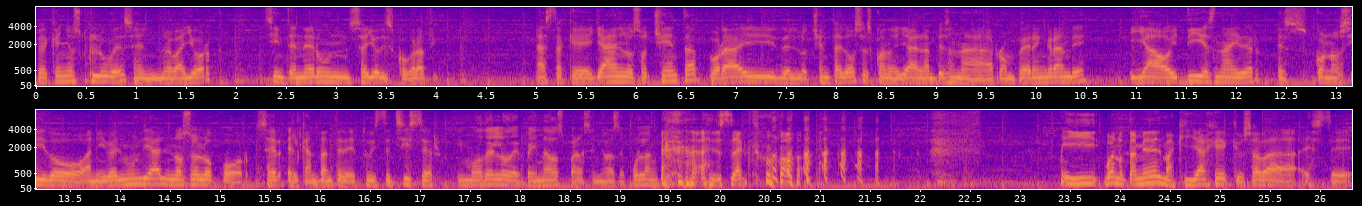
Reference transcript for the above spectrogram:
pequeños clubes en Nueva York sin tener un sello discográfico. Hasta que ya en los 80, por ahí del 82 es cuando ya la empiezan a romper en grande. Y ya hoy Dee Snyder es conocido a nivel mundial, no solo por ser el cantante de Twisted Sister. Y modelo de peinados para señoras de Polanco. Exacto. y bueno, también el maquillaje que usaba este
